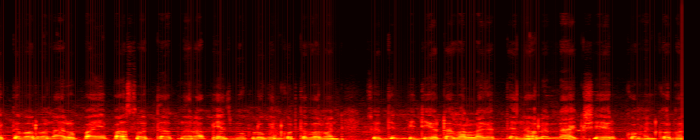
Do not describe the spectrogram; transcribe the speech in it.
দেখতে পারবেন, আর উপায় পাসওয়ার্ডে আপনারা ফেসবুক লগ করতে পারবেন। যদি ভিডিওটা ভালো লাগে, তাহলে লাইক শেয়ার কমেন্ট করবেন।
